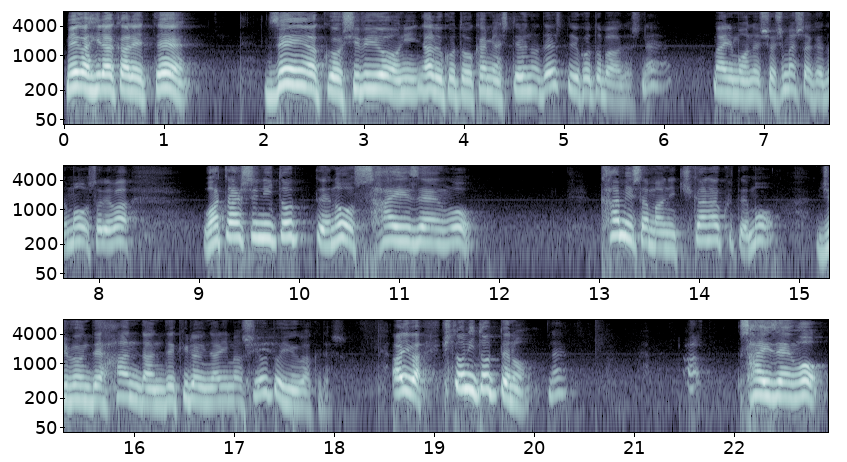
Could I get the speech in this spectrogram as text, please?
目が開かれて善悪を知るようになることを神は知っているのですという言葉はですね前にもお話をしましたけれどもそれは私にとっての最善を神様に聞かなくても自分で判断できるようになりますよというわけです。あるいは人にとっての、ね、最善を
